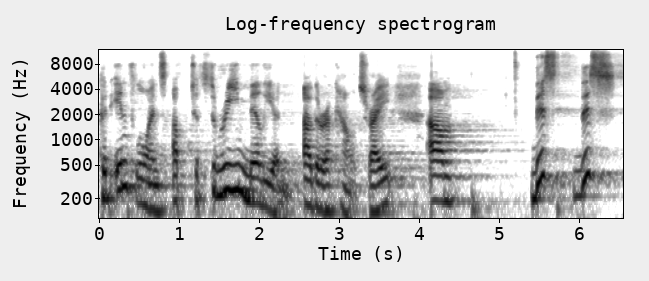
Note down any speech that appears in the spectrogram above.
could influence up to 3 million other accounts, right? Um, this, this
